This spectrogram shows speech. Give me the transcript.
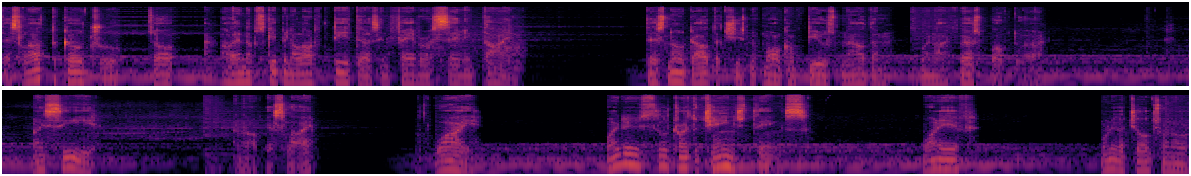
There's a lot to go through, so I'll end up skipping a lot of details in favor of saving time. There's no doubt that she's more confused now than when I first spoke to her. I see. An obvious lie. Why? Why do you still try to change things? What if... Monika chokes on her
